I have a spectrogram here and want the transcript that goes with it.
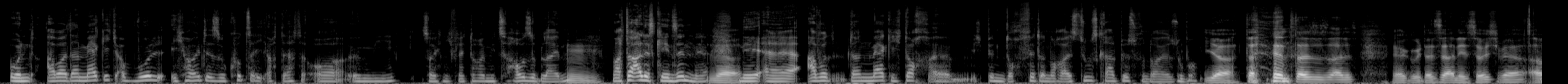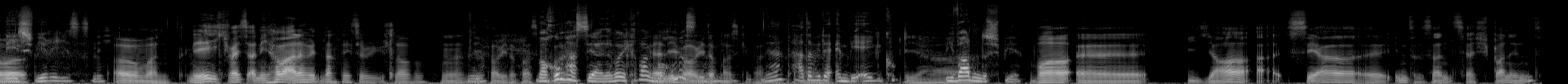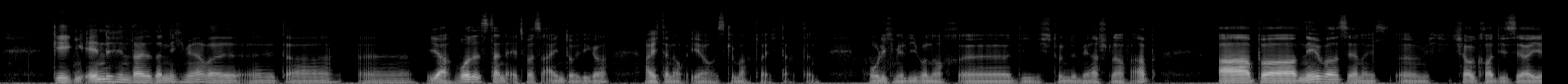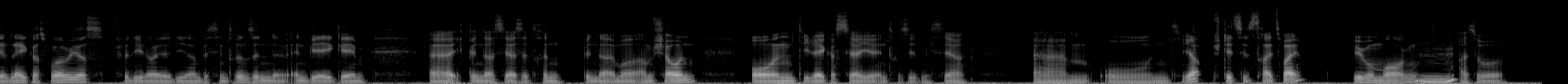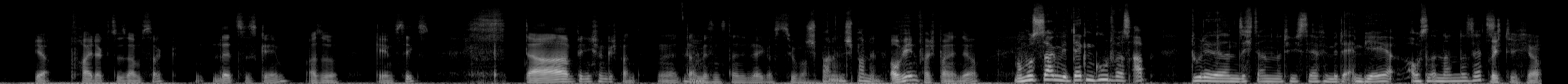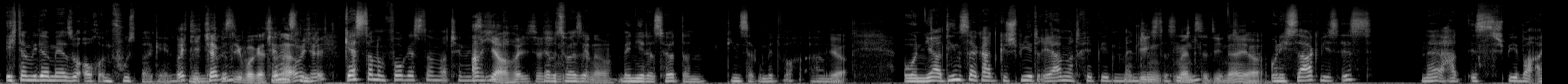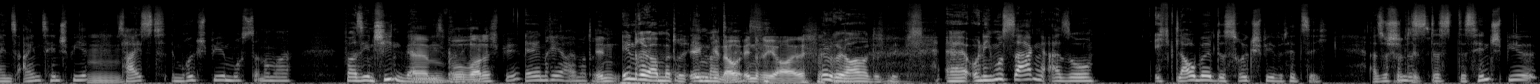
Und aber dann merke ich, obwohl ich heute so kurzzeitig auch dachte, oh, irgendwie soll ich nicht vielleicht doch irgendwie zu Hause bleiben? Hm, Macht doch alles keinen Sinn mehr. Ja. Nee, äh, aber dann merke ich doch, äh, ich bin doch fitter noch als du es gerade bist, von daher super. Ja, das, das ist alles. Ja gut, das ist ja nicht so schwer, aber. nee, schwierig ist es nicht. Oh Mann. Nee, ich weiß auch nicht. Haben wir alle heute Nacht nicht so viel geschlafen? Ja, lief auch wieder Basketball. Warum hast du ja, da wollte ich gerade fragen, Ja, warum lief hast wieder Basketball. Ja, da hat er Ja. wieder NBA geguckt. Ja. Wie war denn das Spiel? War äh, ja äh, sehr äh, interessant, sehr spannend. Gegen Ende hin leider dann nicht mehr, weil äh, da äh, ja, wurde es dann etwas eindeutiger. Habe ich dann auch eher ausgemacht, weil ich dachte, dann hole ich mir lieber noch äh, die Stunde mehr Schlaf ab. Aber nee, war sehr nice. Ähm, ich schaue gerade die Serie Lakers Warriors für die Leute, die da ein bisschen drin sind, im NBA-Game. Äh, ich bin da sehr, sehr drin, bin da immer am Schauen. Und die Lakers-Serie interessiert mich sehr. Ähm, und ja, steht jetzt 3-2 übermorgen. Mhm. Also ja, Freitag zu Samstag, letztes Game, also Game 6. Da bin ich schon gespannt. Ne? Da Ja. müssen es dann die Lakers zumachen. Spannend, spannend. Auf jeden Fall spannend, ja. Man muss sagen, wir decken gut was ab. du, der dann sich dann natürlich sehr viel mit der NBA auseinandersetzt. Richtig, ja. Ich dann wieder mehr so auch im Fußballgame. Richtig, Champions League war gestern, habe ich recht? Gestern und vorgestern war Champions Ach League. ja, heute ist ja, Ja, schon, genau. wenn ihr das hört, dann Dienstag und Mittwoch. Ähm, Ja, Und ja, Dienstag hat gespielt Real Madrid gegen gegen Manchester City. Man City, ne, ja. Und ich sag, wie es ist. Ne, hat, ist, das Spiel war 1-1 Hinspiel. Mhm. Das heißt, im Rückspiel muss dann nochmal quasi entschieden werden. Ähm, wo war das Spiel? In Real Madrid. In- In, Real Madrid. In, genau, in Real. In Real Madrid. Spiel. Äh, und ich muss sagen, also, ich glaube, das Rückspiel wird hitzig. Also schon das, das, das Hinspiel,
